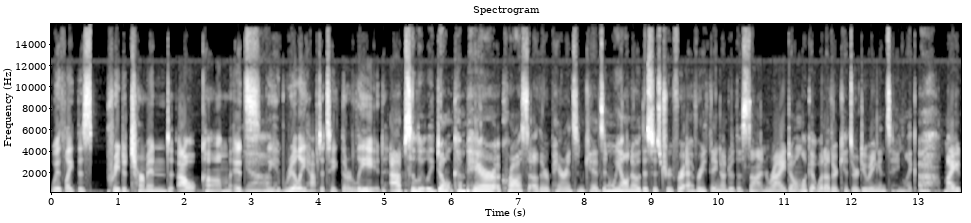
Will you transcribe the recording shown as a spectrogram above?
with like this predetermined outcome. It's Yeah. we really have to take their lead. Absolutely. Don't compare across other parents and kids. And we all know this is true for everything under the sun, right? Don't look at what other kids are doing and saying, like, oh, my,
